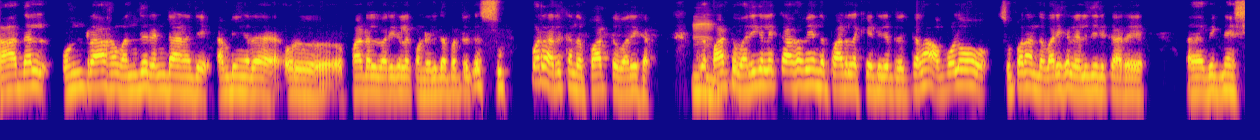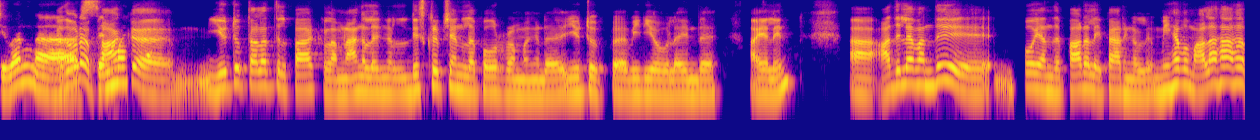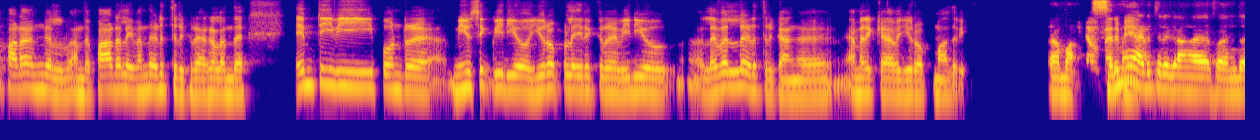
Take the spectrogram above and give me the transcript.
காதல் ஒன்றாக வந்து ரெண்டானது அப்படிங்கிற ஒரு பாடல் வரிகளை கொண்டு எழுதப்பட்டிருக்கு. சூப்பரா இருக்கு அந்த பாட்டு வரிகள். அந்த. பாட்டு வரிகளுக்காகவே இந்த பாடலை கேட்டுக்கிட்டு இருக்கலாம். அவ்வளோ சூப்பரா அந்த வரிகள் எழுதியிருக்காரு விக்னேஷ் சிவன். அதோட பார்க்க யூடியூப் தளத்தில் பார்க்கலாம். நாங்கள் எங்கள் டிஸ்கிரிப்ஷன்ல போடுறோம் எங்க யூடியூப் வீடியோவில் இந்த அயலின். அதுல வந்து போய் அந்த பாடலை பாருங்கள். மிகவும் அழகாக படங்கள் அந்த பாடலை வந்து எடுத்திருக்கிறார்கள். அந்த எம்டிவி போன்ற மியூசிக் வீடியோ யூரோப்ல இருக்கிற வீடியோ லெவல்ல எடுத்திருக்காங்க. அமெரிக்கா யூரோப் மாதிரி. ஆமா. செம்மையா. எடுத்திருக்காங்க. இந்த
